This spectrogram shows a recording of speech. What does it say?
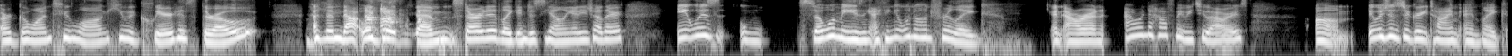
or go on too long he would clear his throat and then that would get them started like and just yelling at each other. It was so amazing. I think it went on for like an hour an hour and a half maybe two hours. Um it was just a great time and like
